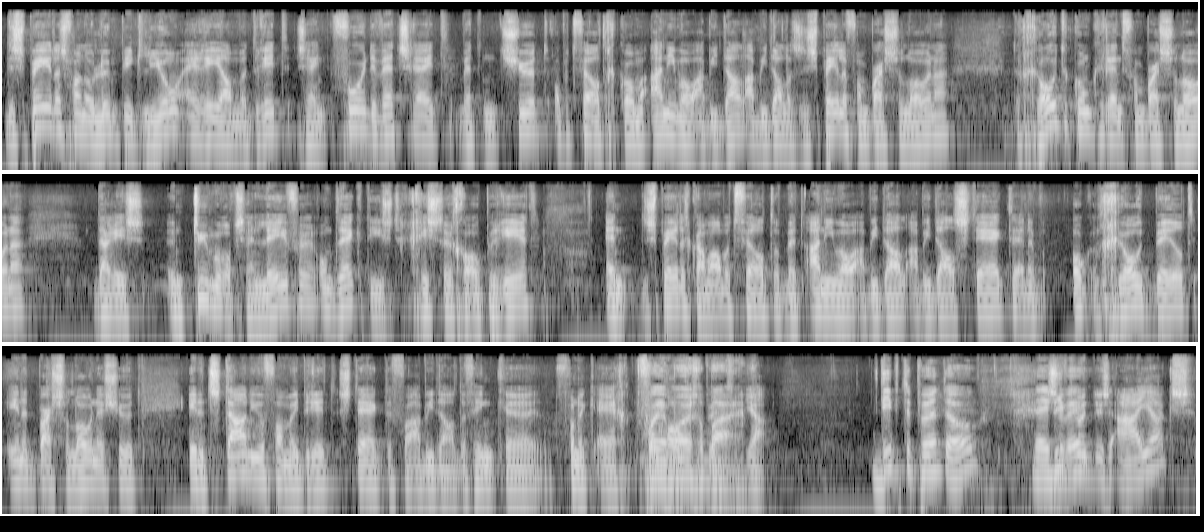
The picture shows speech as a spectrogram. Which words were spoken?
de spelers van Olympique Lyon en Real Madrid... zijn voor de wedstrijd met een shirt op het veld gekomen. Animo Abidal. Abidal is een speler van Barcelona. De grote concurrent van Barcelona. Daar is een tumor op zijn lever ontdekt. Die is gisteren geopereerd. En de spelers kwamen allemaal het veld op met Animo Abidal. Abidal sterkte. En ook een groot beeld in het Barcelona-shirt. In het stadion van Madrid sterkte voor Abidal. Dat vind ik, eh, vond ik erg... Vond je een mooi gebaar? Ja. Dieptepunt ook, deze Dieptepunt week? dus Ajax.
